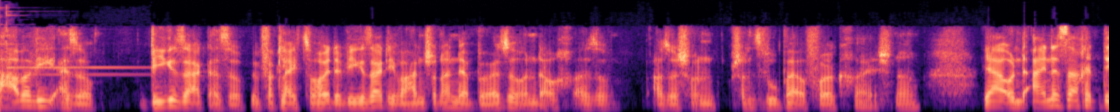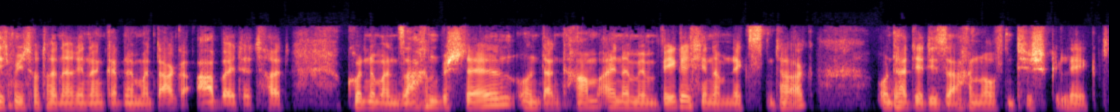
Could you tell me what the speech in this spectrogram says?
Aber wie, also, wie gesagt, also im Vergleich zu heute, wie gesagt, die waren schon an der Börse und auch, also, also schon, schon super erfolgreich. Ne? Ja, und eine Sache, die ich mich noch daran erinnern kann, wenn man da gearbeitet hat, konnte man Sachen bestellen und dann kam einer mit dem Wägelchen am nächsten Tag und hat dir die Sachen auf den Tisch gelegt.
